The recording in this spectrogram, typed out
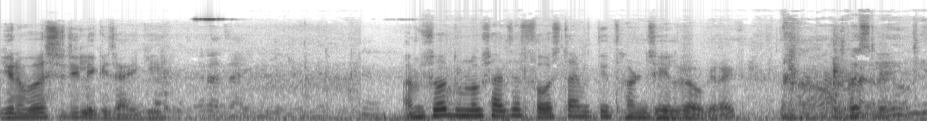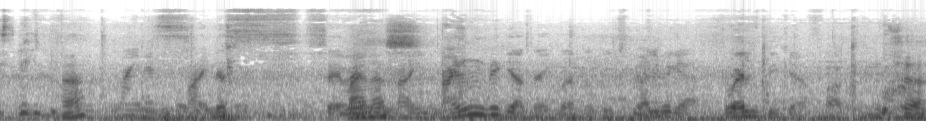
यूनिवर्सिटी लेके जाएगी। आई एम श्योर तुम लोग शायद से फ़र्स्ट टाइम इतनी ठंड झेल रहे होगे राइट ऑब्वियसली हाँ? Minus. minus 7 Minus- 9 9 भी गया था एक बार तो बीच में। 12 भी गया। 12 भी गया अच्छा।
